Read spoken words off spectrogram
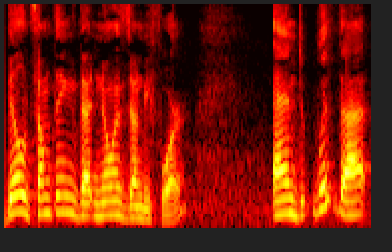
build something that no one's done before. And with that,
